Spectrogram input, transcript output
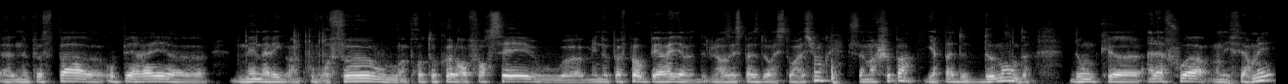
euh, ne peuvent pas euh, opérer, euh, même avec un couvre-feu ou un protocole renforcé, ou, mais ne peuvent pas opérer leurs espaces de restauration, ça marche pas. Il n'y a pas de demande. Donc à la fois on est fermé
